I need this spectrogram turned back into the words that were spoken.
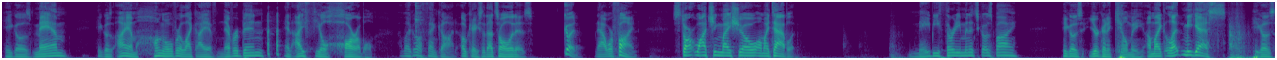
He goes, Ma'am, he goes, I am hungover like I have never been and I feel horrible. I'm like, Oh, thank God. Okay, so that's all it is. Good. Now we're fine. Start watching my show on my tablet. Maybe 30 minutes goes by. He goes, You're going to kill me. I'm like, Let me guess. He goes,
